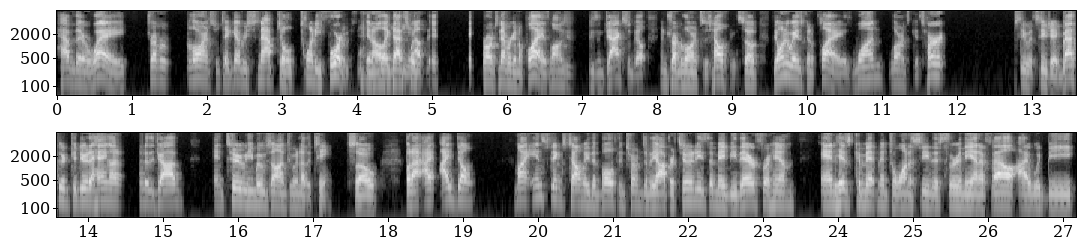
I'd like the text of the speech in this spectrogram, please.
have their way, Trevor Lawrence will take every snap till 2040. You know, like that's yep. what Rourke's never going to play as long as he's in Jacksonville and Trevor Lawrence is healthy. So the only way he's going to play is one, Lawrence gets hurt, see what CJ Beathard could do to hang on to the job, and two, he moves on to another team. So, but I, I don't. My instincts tell me that both in terms of the opportunities that may be there for him and his commitment to want to see this through in the NFL, I would be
